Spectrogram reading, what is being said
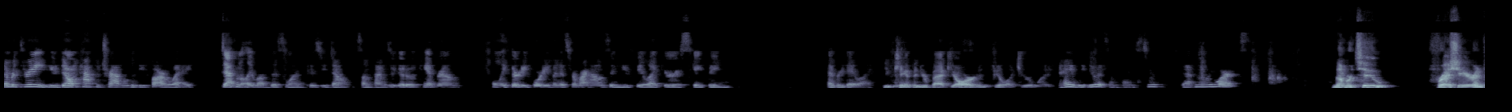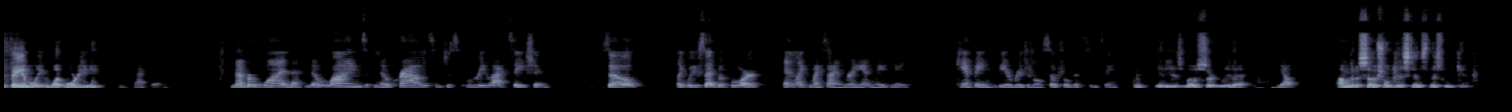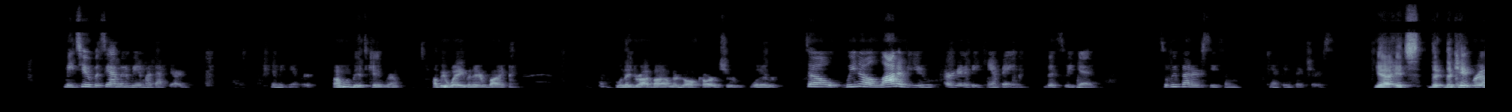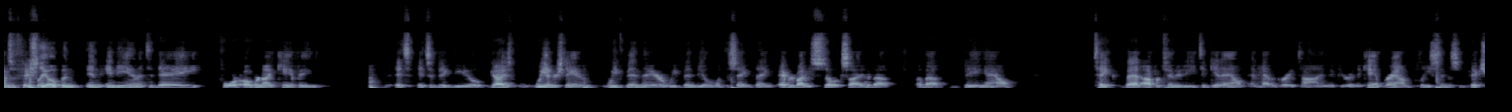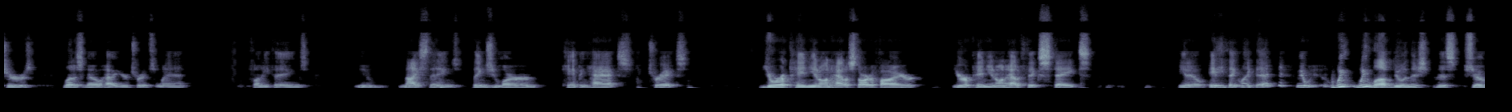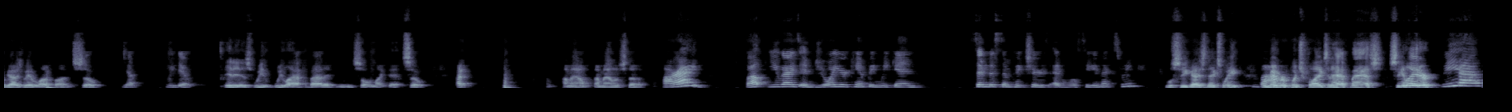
Number three, you don't have to travel to be far away. Definitely love this one because you don't. Sometimes we go to a campground only 30, 40 minutes from our house and you feel like you're escaping everyday life. You camp in your backyard and feel like you're away. Hey, we do it sometimes too. Definitely works. Number two, fresh air and family. What more do you need? Exactly. Number one, no lines, no crowds, just relaxation. So, like we've said before, and like my sign Rayanne made me, camping, the original social distancing. It, is most certainly that. Yep. I'm going to social distance this weekend. Me too, but see, I'm going to be in my backyard in the camper. I'm going to be at the campground. I'll be waving at everybody when they drive by on their golf carts or whatever. So, we know a lot of you are going to be camping this weekend. So, we better see some camping pictures. Yeah, it's the the campground's officially open in Indiana today for overnight camping. It's it's a big deal, guys. We understand. We've been there. We've been dealing with the same thing. Everybody's so excited about about being out. Take that opportunity to get out and have a great time. If you're in the campground, please send us some pictures. Let us know how your trips went. Funny things, you know, nice things, things you learned camping hacks, tricks, your opinion on how to start a fire, your opinion on how to fix steaks, you know, anything like that. we, we we love doing this this show, guys. We have a lot of fun. So yeah, We do. It is. We we laugh about it and so on like that. So I I'm out. I'm out of stuff. All right. Well, you guys enjoy your camping weekend. Send us some pictures and we'll see you next week. We'll see you guys next week. Bye. Remember, put your flags at half mast. See you later. See ya.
